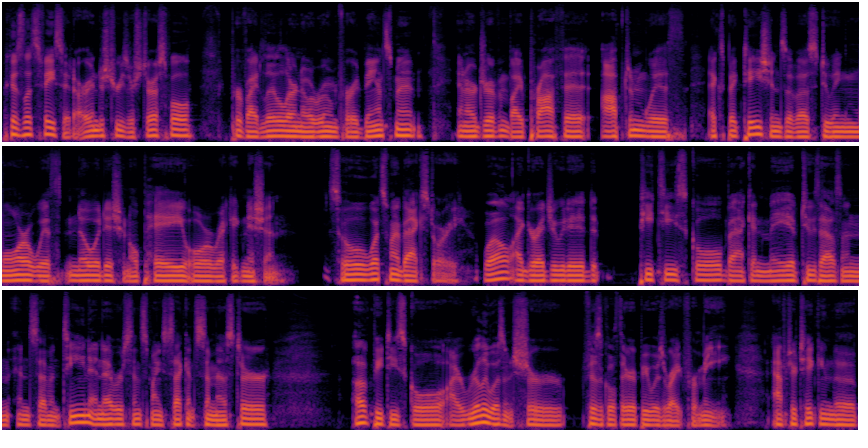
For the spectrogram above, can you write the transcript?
Because let's face it, our industries are stressful, provide little or no room for advancement, and are driven by profit, often with expectations of us doing more with no additional pay or recognition. So, what's my backstory? Well, I graduated PT school back in May of 2017, and ever since my second semester of PT school, I really wasn't sure physical therapy was right for me. After taking the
